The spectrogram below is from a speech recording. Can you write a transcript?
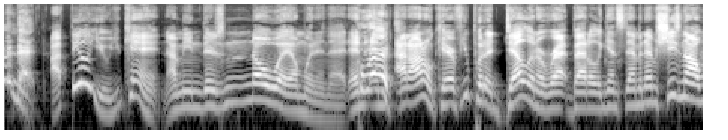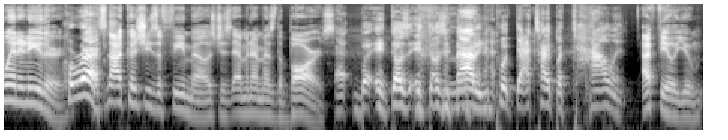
winning that? I feel you. You can't. I mean, there's no way I'm winning that. And, and, Correct. and I don't care if you put Adele in a rap battle against Eminem. She's not winning either. Correct. It's not because she's a female. It's just Eminem has the bars. Uh, But it does it doesn't matter. You put that type of talent I feel you.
